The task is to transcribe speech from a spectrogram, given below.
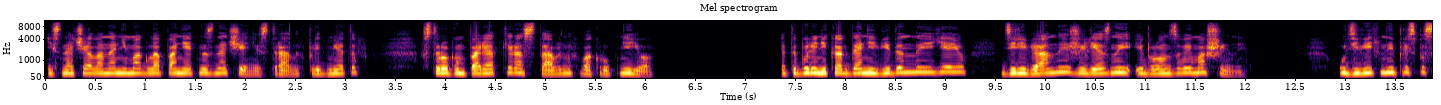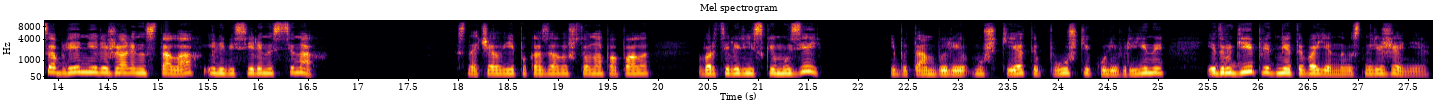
И сначала она не могла понять назначение странных предметов, в строгом порядке расставленных вокруг нее. Это были никогда не виданные ею деревянные, железные и бронзовые машины. Удивительные приспособления лежали на столах или висели на стенах. Сначала ей показалось, что она попала в артиллерийский музей, ибо там были мушкеты, пушки, кулеврины и другие предметы военного снаряжения.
